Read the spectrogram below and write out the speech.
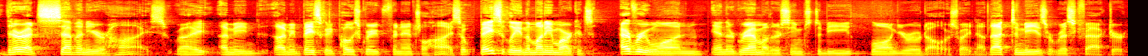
they're at seven-year highs, right? I mean, I mean, basically post-great financial highs. So basically, in the money markets, everyone and their grandmother seems to be long eurodollars right now. That to me is a risk factor.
